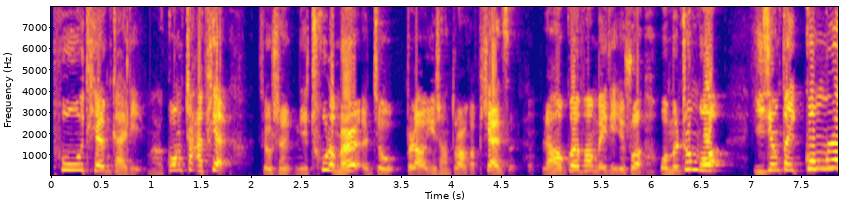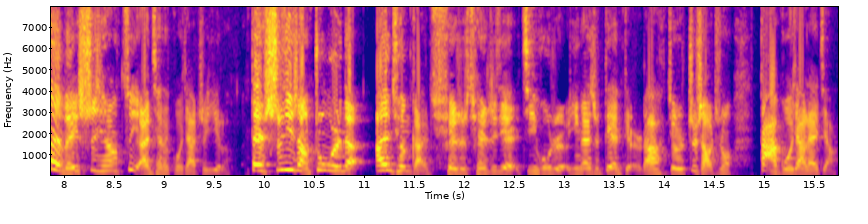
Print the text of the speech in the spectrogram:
铺天盖地啊！光诈骗就是你出了门就不知道遇上多少个骗子。然后官方媒体就说，我们中国已经被公认为世界上最安全的国家之一了。但实际上，中国人的安全感却是全世界几乎是应该是垫底儿的，就是至少这种大国家来讲，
